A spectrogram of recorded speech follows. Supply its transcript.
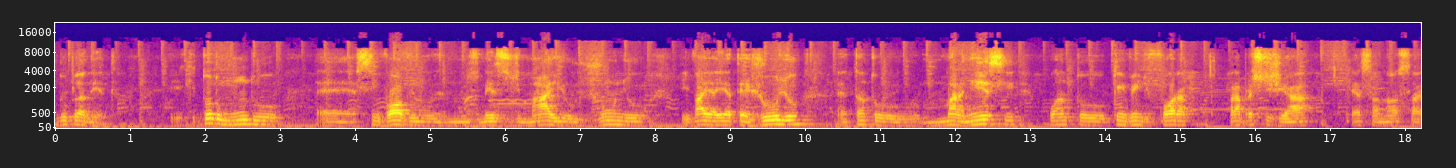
do planeta. E que todo mundo é, se envolve no, nos meses de maio, junho e vai aí até julho, é, tanto maranhense quanto quem vem de fora para prestigiar essa nossa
